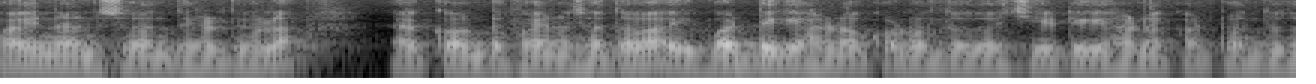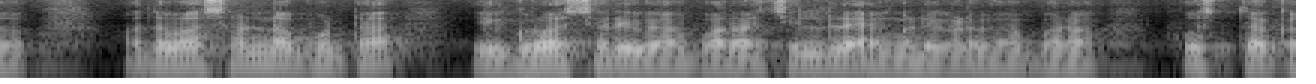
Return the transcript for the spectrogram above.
ಫೈನಾನ್ಸು ಅಂತ ಹೇಳ್ತೀವಲ್ಲ ಅಕೌಂಟು ಫೈನಾನ್ಸ್ ಅಥವಾ ಈ ಬಡ್ಡಿಗೆ ಹಣ ಕೊಡುವಂಥದ್ದು, ಚೀಟಿಗೆ ಹಣ ಕಟ್ಟುವಂಥದ್ದು, ಅಥವಾ ಸಣ್ಣ ಪುಟ್ಟ ಈ ಗ್ರೋಸರಿ ವ್ಯಾಪಾರ, ಚಿಲ್ಲರೆ ಅಂಗಡಿಗಳ ವ್ಯಾಪಾರ, ಪುಸ್ತಕ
